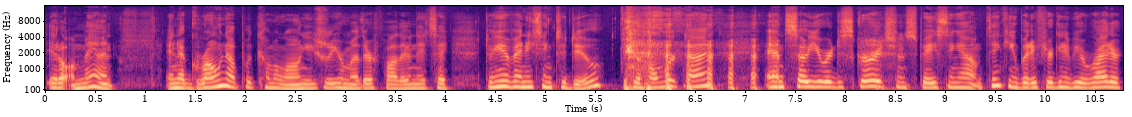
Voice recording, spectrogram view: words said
it all meant. And a grown up would come along, usually your mother or father, and they'd say, Don't you have anything to do? Is your homework done? and so you were discouraged from spacing out and thinking. But if you're going to be a writer,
